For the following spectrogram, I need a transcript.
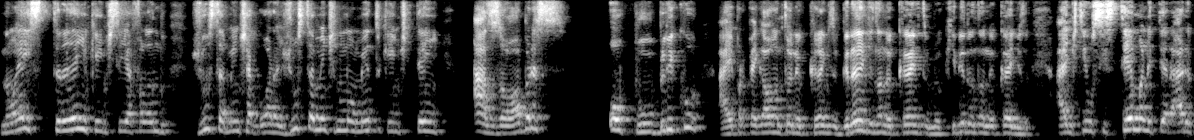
Não é estranho que a gente esteja falando justamente agora, justamente no momento que a gente tem as obras, o público, aí para pegar o Antônio Cândido, o grande Antônio Cândido, meu querido Antônio Cândido, a gente tem um sistema literário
